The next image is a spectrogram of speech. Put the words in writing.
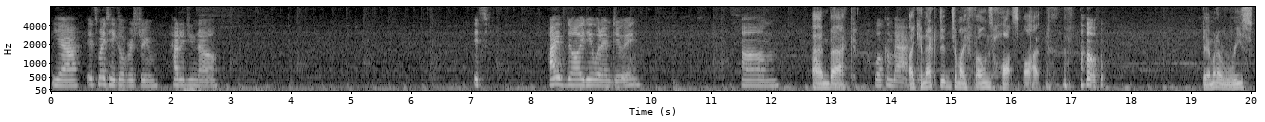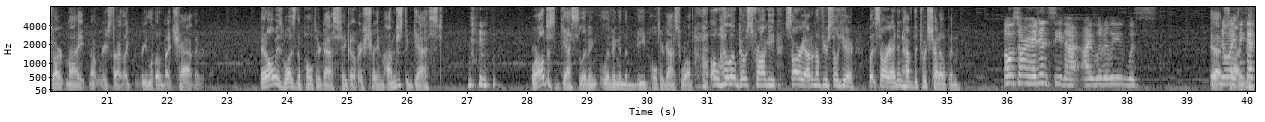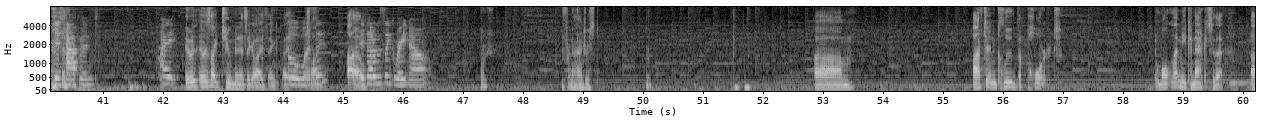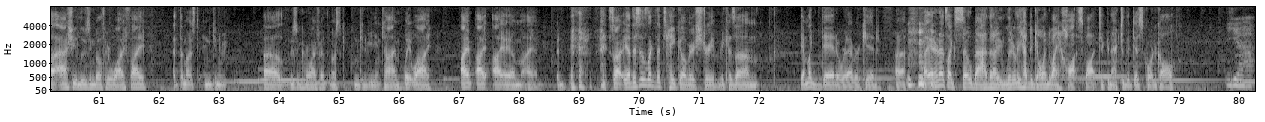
Yeah, it's my takeover stream. How did you know? It's I have no idea what I'm doing. Um, I'm back. welcome back. I connected to my phone's hotspot. oh, Okay, I'm gonna restart my not restart, like reload my chat. There we go. It always was the poltergeist takeover stream. I'm just a guest. We're all just guests living living in the bee poltergeist world. Oh, hello, Ghost Froggy. Sorry, I don't know if you're still here, but sorry, I didn't have the Twitch chat open. Oh, sorry, I didn't see that. I literally was. Yeah, no, I think that just happened. I. It was it was like two minutes ago, I think. But Oh, was it? I Uh thought it was like right now. oh. Different address. Um. I have to include the port. It won't let me connect to the. Uh, Ashley losing both her Wi-Fi at the most inconvenient. Uh, losing her Wi-Fi at the most inconvenient time. Wait, why? I I I am I am. Sorry, yeah, this is like the takeover stream because um, yeah, I'm like dead or whatever, kid. Uh, my internet's like so bad that I literally had to go into my hotspot to connect to the Discord call. Yeah.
